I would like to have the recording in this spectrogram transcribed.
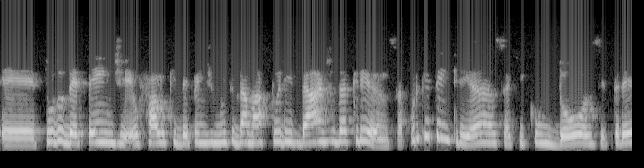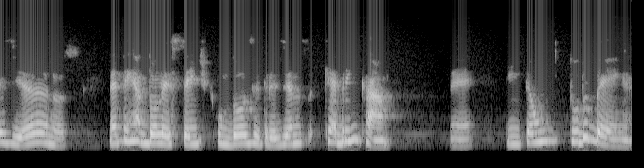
É, tudo depende, eu falo que depende muito da maturidade da criança, porque tem criança que com 12, 13 anos, né, tem adolescente que com 12, 13 anos quer brincar, né? Então, tudo bem,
